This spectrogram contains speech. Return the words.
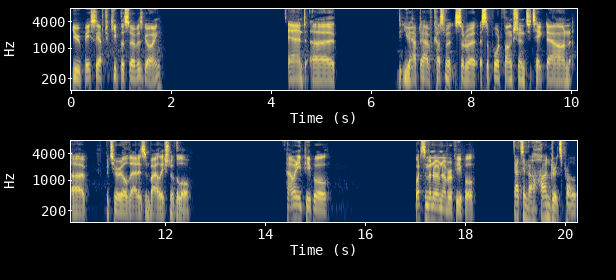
you basically have to keep the servers going and uh, you have to have customer sort of a, a support function to take down uh, material that is in violation of the law. How many people? What's the minimum number of people? That's in the hundreds, probably.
